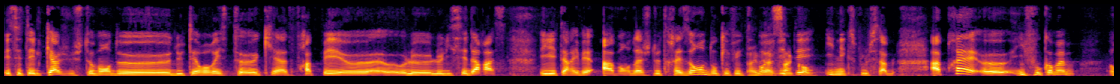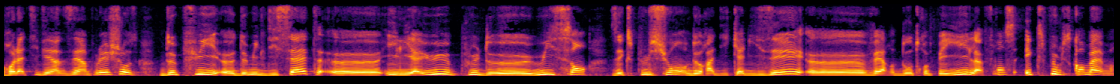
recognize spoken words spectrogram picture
Et c'était le cas justement de, du terroriste euh, qui a frappé euh, le, le lycée d'Arras. Il est arrivé avant l'âge de 13 ans, donc effectivement, à il 5 était ans. inexpulsable. Après, euh, il faut quand même relativiser un peu les choses. Depuis euh, 2017, euh, il y a eu plus de 800 expulsions de radicalisés euh, vers d'autres pays. La France expulse quand même,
